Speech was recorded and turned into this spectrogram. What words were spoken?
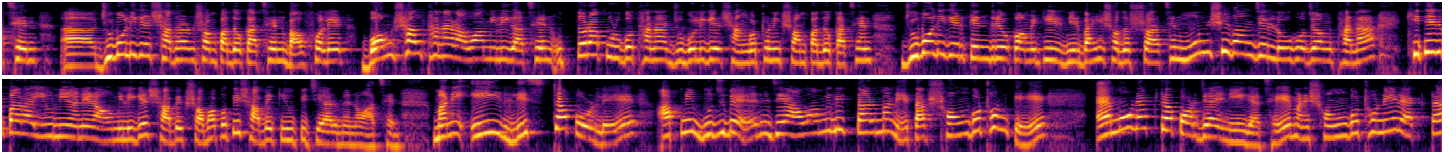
আছেন যুবলীগের সাধারণ সম্পাদক আছেন, বাউফলের বংশাল থানার আওয়ামী লীগ আছেন, উত্তরা পূর্ব থানার যুবলীগের সাংগঠনিক সম্পাদক আছেন, যুবলীগের কেন্দ্রীয় কমিটির নির্বাহী সদস্য আছেন, মুন্সীগঞ্জের লৌহজং থানার খিতিরপাড়া ইউনিয়নের আওয়ামী লীগের সাবেক সভাপতি, সাবেক ইউপি চেয়ারম্যানও আছেন। মানে এই লিস্টটা পড়লে আপনি বুঝবেন যে আওয়ামী লীগ তার মানে তার সংগঠনকে এমন একটা পর্যায়ে নিয়ে গেছে মানে সংগঠনের একটা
